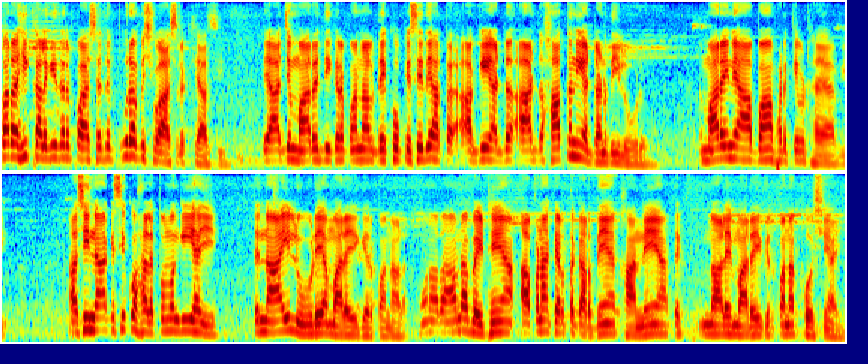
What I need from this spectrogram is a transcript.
ਪਰ ਅਸੀਂ ਕਲਗੀਧਰ ਪਾਸ਼ਾ ਤੇ ਪੂਰਾ ਵਿਸ਼ਵਾਸ ਰੱਖਿਆ ਸੀ। ਤੇ ਅੱਜ ਮਹਾਰਾਜ ਦੀ ਕਿਰਪਾ ਨਾਲ ਦੇਖੋ ਕਿਸੇ ਦੇ ਹੱਥ ਅੱਗੇ ਅੱਡ ਅੱਡ ਹੱਥ ਨਹੀਂ ਅੱਡਣ ਦੀ ਲੋੜ। ਮਹਾਰਾਜ ਨੇ ਆਪ ਬਾਂਹ ਫੜ ਕੇ ਬਿਠਾਇਆ ਵੀ। ਅਸੀਂ ਨਾ ਕਿਸੇ ਕੋ ਹੈਲਪ ਮੰਗੀ ਹਜੇ ਤੇ ਨਾ ਹੀ ਲੋੜ ਆ ਮਹਾਰਾਜ ਦੀ ਕਿਰਪਾ ਨਾਲ। ਹੁਣ ਆਰਾਮ ਨਾਲ ਬੈਠੇ ਆ ਆਪਣਾ ਕਿਰਤ ਕਰਦੇ ਆ ਖਾਣੇ ਆ ਤੇ ਨਾਲੇ ਮਹਾਰਾਜ ਦੀ ਕਿਰਪਾ ਨਾਲ ਖੁਸ਼ ਆ ਜੀ।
